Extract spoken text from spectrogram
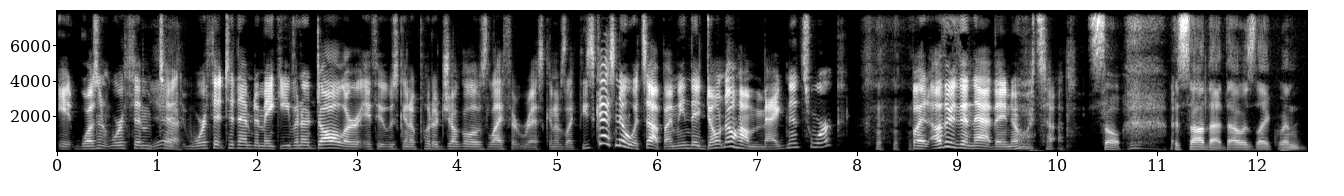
it wasn't worth them Yeah. to worth it to them to make even a dollar if it was going to put a Juggalo's life at risk. And I was like, these guys know what's up. I mean, they don't know how magnets work, but other than that, they know what's up. So I saw that. That was like when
